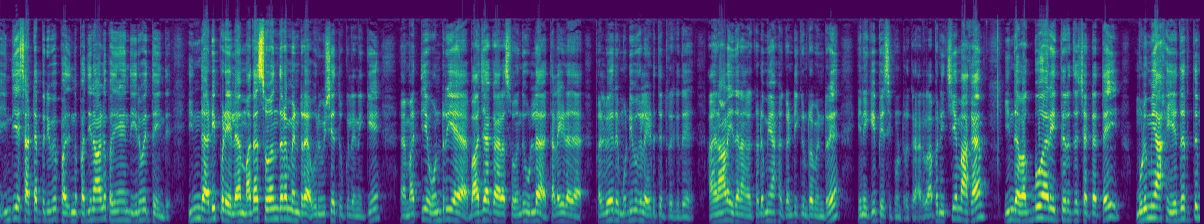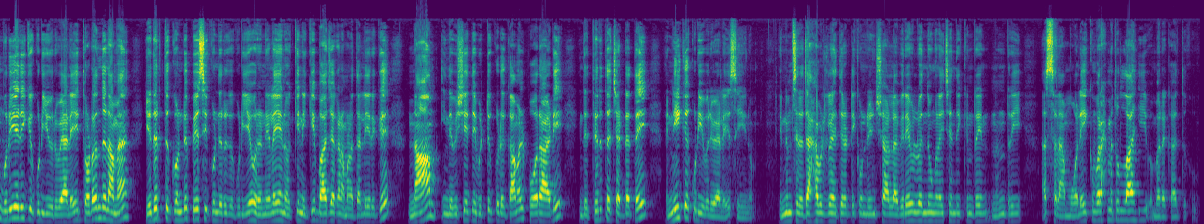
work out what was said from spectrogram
இந்திய சட்டப்பிரிவு பதி பதினாலு பதினைந்து இருபத்தைந்து. இந்த அடிப்படையில் மத சுதந்திரம் என்ற ஒரு விஷயத்துக்குள்ள இன்னைக்கு மத்திய ஒன்றிய பாஜக அரசு வந்து உள்ள உள்ள தலையிட பல்வேறு முடிவுகளை எடுத்துட்டு இருக்குது அதனால் இதை நாங்கள் கடுமையாக கண்டிக்கின்றோம் என்று இன்னைக்கு பேசிக்கொண்டிருக்கிறார்கள். அப்போ நிச்சயமாக இந்த வக்புவாரி திருத்த சட்டத்தை முழுமையாக எதிர்த்து முறியடிக்கக்கூடிய ஒரு வேலையை தொடர்ந்து நாம எதிர்த்து கொண்டு பேசிக்கொண்டு இருக்கக்கூடிய ஒரு நிலையை நோக்கி இன்னைக்கு பாஜக நம்மளை தள்ளியிருக்கு. நாம் இந்த விஷயத்தை விட்டு கொடுக்காமல் போராடி இந்த திருத்த சட்டத்தை நீக்கக்கூடிய ஒரு வேலையை செய்யணும். இன்னும் சில தகவல்களை திரட்டி கொண்டு இன்ஷா அல்லாஹ் விரைவில் வந்து உங்களை சந்திக்கின்றேன். நன்றி. அஸ்லாம் வலைக்கம் வரமத்துல்லாஹி வபரகாத்துஹு.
